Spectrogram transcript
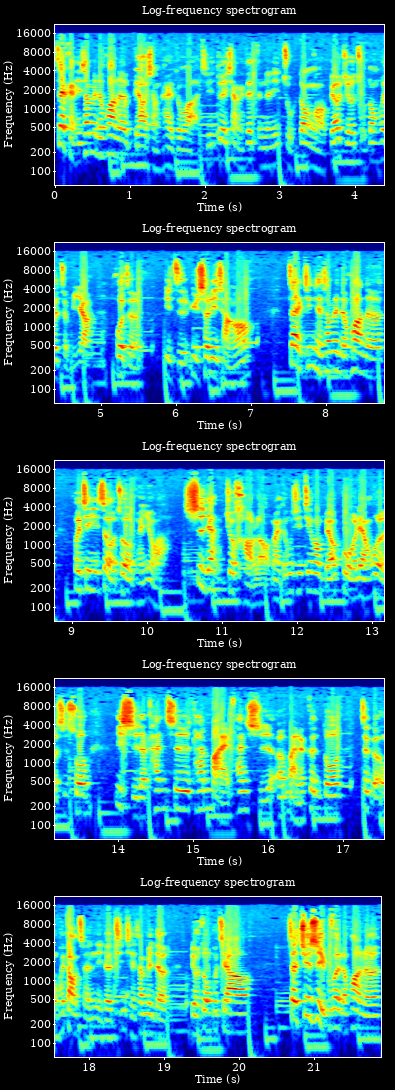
在感情上面的话呢，不要想太多啊。其实对象也在等着你主动哦，不要觉得主动会怎么样，或者一直预设立场哦。在金钱上面的话呢，会建议射手座的朋友啊，适量就好了。买东西尽量不要过量，或者是说一时的贪吃、贪买、贪食而买了更多，这个会造成你的金钱上面的流动不佳哦。在趋势一部分的话呢，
